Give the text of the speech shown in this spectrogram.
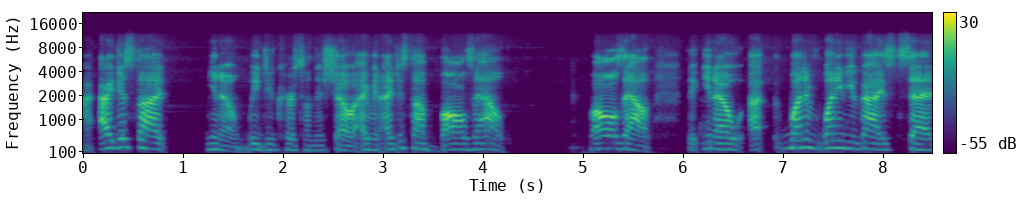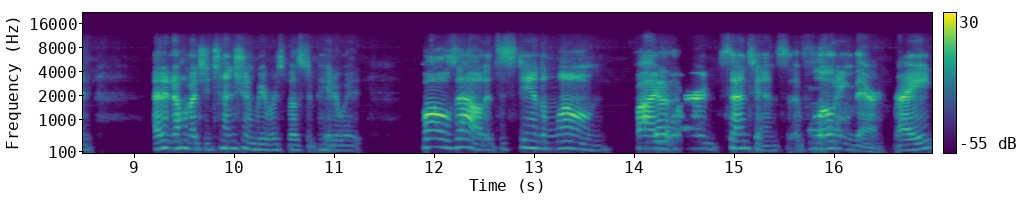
I, I just thought, you know, we do curse on this show. I mean, I just thought balls out, balls out. That you know, uh, one of one of you guys said, I didn't know how much attention we were supposed to pay to it. Balls out. It's a standalone five word sentence floating there, right?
